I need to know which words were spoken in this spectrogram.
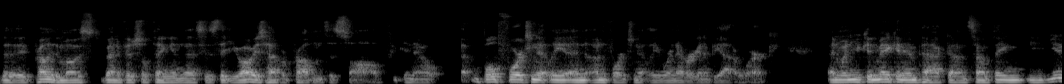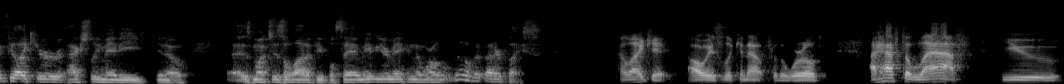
the probably the most beneficial thing in this is that you always have a problem to solve. You know, both fortunately and unfortunately, we're never going to be out of work. And when you can make an impact on something, you, you feel like you're actually maybe, you know, as much as a lot of people say, maybe you're making the world a little bit better place. I like it. Always looking out for the world. I have to laugh you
